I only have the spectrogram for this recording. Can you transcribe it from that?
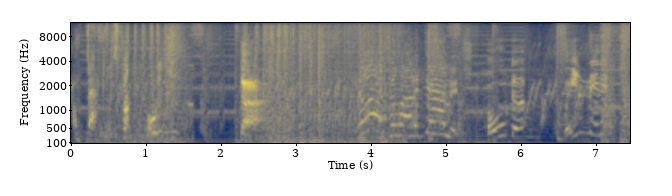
I'm fast as fuck, boy. Now that's a lot of damage! Hold up. Wait a minute.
